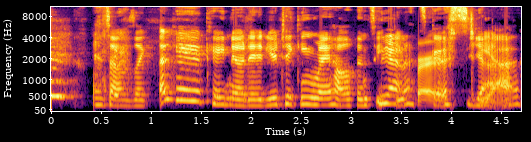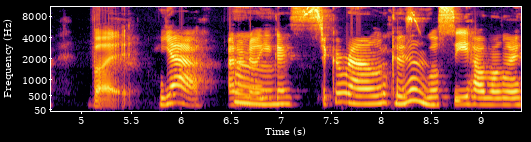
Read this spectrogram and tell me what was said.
and so I was like, okay, okay, noted. You're taking my health and safety Yeah, first. Yeah. But yeah, I don't know. You guys stick around because yeah. we'll see how long I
